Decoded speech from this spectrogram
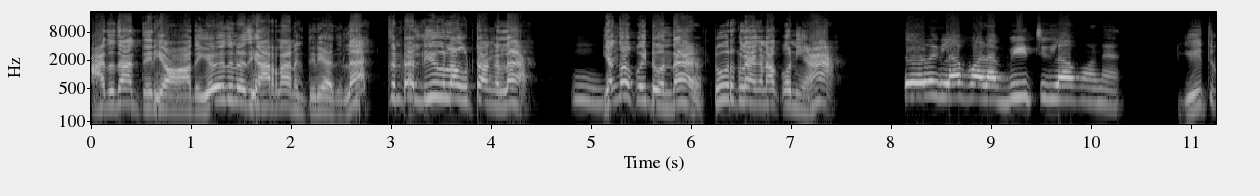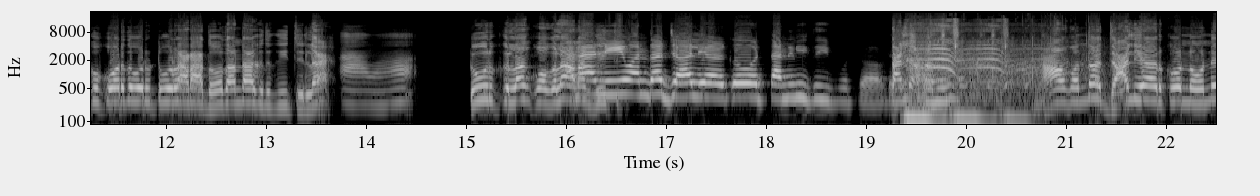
அதுதான் தெரியும். அதை எழுதுனது யாரெல்லாம் எனக்கு தெரியாதுல்ல? லீவ் எல்லாம் விட்டாங்கல்ல? எங்க போயிட்டு வந்த? டூருக்குலாம் எங்கனா போனியா? டூருக்குலாம் போனேன் பீச்சுக்குலாம் போனேன். பீச்சுக்கு போறது ஒரு டூர் ஆடா தோதாண்டா இருக்குது பீச் இல்ல டூருக்குலாம் போகல ஆனா ஆனா நீ வந்தா ஜாலியா இருக்க ஒரு தண்ணியில் தூக்கி போட்டுருவோம் தண்ணி நான் வந்தா ஜாலியா இருக்கும்னு ஒண்ணு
